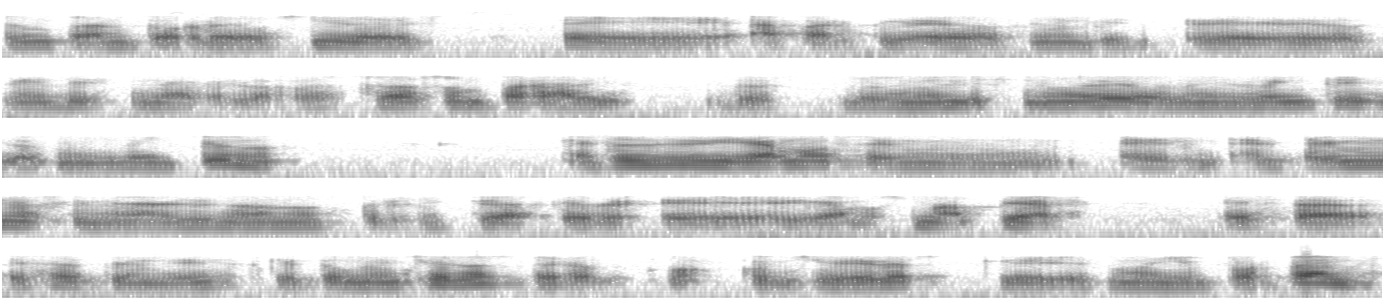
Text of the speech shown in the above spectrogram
un tanto reducido. Es eh, a partir de, 2019. Los resultados son para 2019, 2020 y 2021. Entonces, digamos, en, en, términos generales no nos permite hacer, eh, digamos, mapear esa, esas tendencias que tú mencionas, pero consideras que es muy importante.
